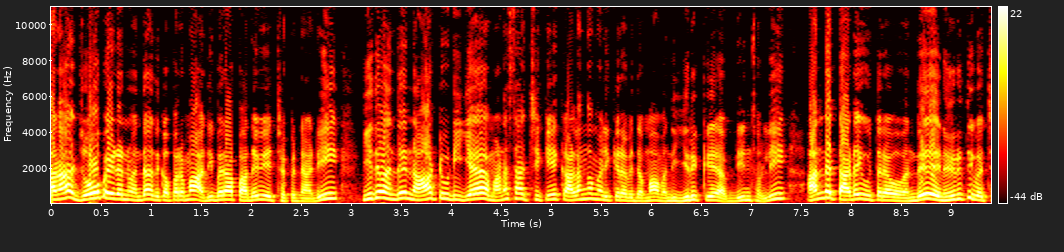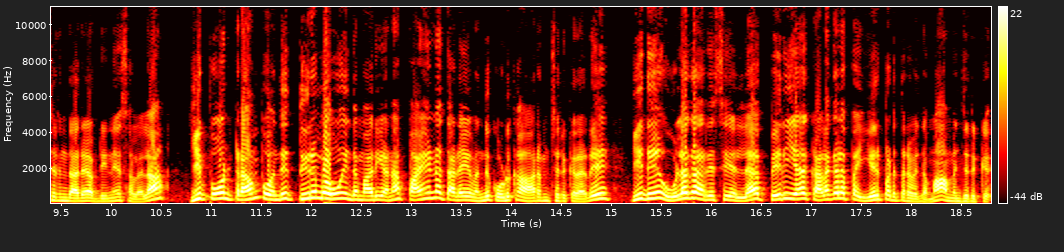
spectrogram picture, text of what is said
ஆனால் ஜோ பைடன் வந்து அதுக்கப்புறமா அதிபராக பதவியேற்ற பின்னாடி இது வந்து நாட்டுடைய மனசாட்சிக்கே களங்கம் அளிக்கிற விதமாக வந்து இருக்குது அப்படின்னு சொல்லி அந்த தடை உத்தரவை வந்து நிறுத்தி வச்சிருந்தாரு அப்படின்னே சொல்லலாம். இப்போ ட்ரம்ப் வந்து திரும்பவும் இந்த மாதிரியான பயண தடையை வந்து கொடுக்க ஆரம்பிச்சிருக்கிறாரு. இது உலக அரசியலில் பெரிய கலகலப்பை ஏற்படுத்துகிற விதமாக அமைஞ்சிருக்கு.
